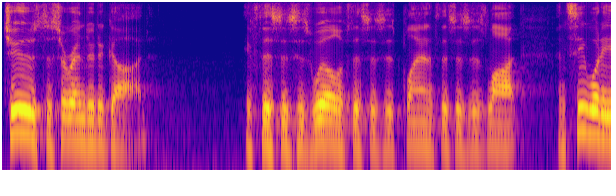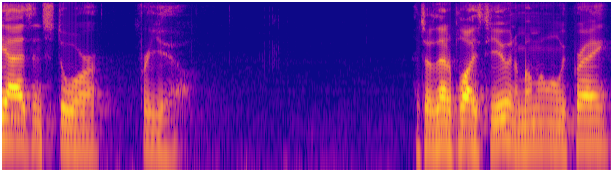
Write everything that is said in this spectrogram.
Choose to surrender to God if this is His will, if this is His plan, if this is His lot, and see what He has in store for you. And so that applies to you. In a moment when we pray,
